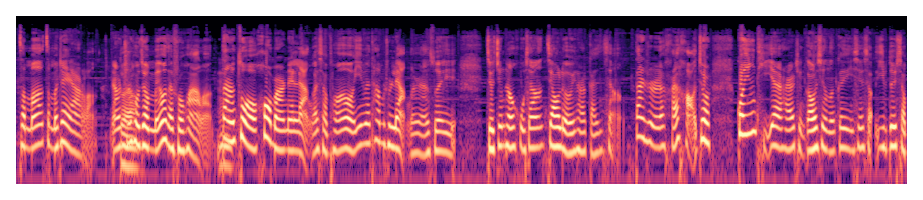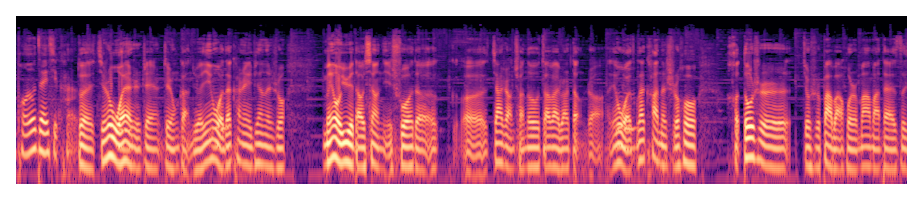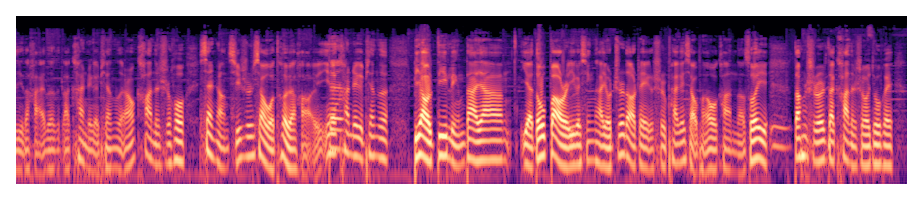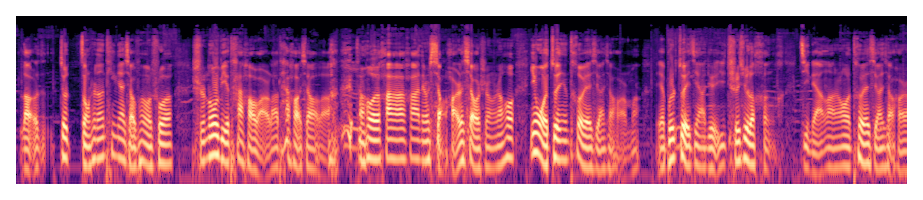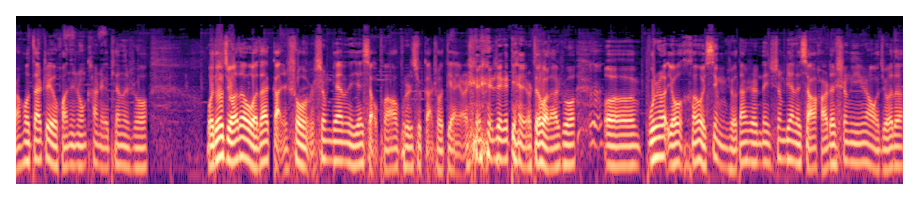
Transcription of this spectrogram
怎么怎么这样了？”然后之后就没有再说话了。嗯但是坐我后面那两个小朋友，因为他们是两个人，所以就经常互相交流一下感想。但是还好，就是观影体验还是挺高兴的，跟一些小一堆小朋友在一起看。对，其实我也是这样这种感觉，因为我在嗯看这一片的时候，没有遇到像你说的，呃，家长全都在外边等着。因为我嗯在看的时候，和都是就是爸爸或者妈妈带着自己的孩子来看这个片子，然后看的时候现场其实效果特别好，因为看这个片子比较低龄，大家也都抱着一个心态，就知道这个是拍给小朋友看的，所以嗯，当时在看的时候就会老就总是能听见小朋友说史努比太好玩了，太好笑了。嗯然后哈哈哈那种小孩儿的笑声，然后因为我最近特别喜欢小孩儿嘛，也不是最近啊，就一持续了很几年了，然后我特别喜欢小孩儿，然后在这个环境中看这个片子的时候，我就觉得我在感受身边的那些小朋友，不是去感受电影儿，因 为这个电影儿对我来说，嗯呃，不是有很有兴趣，但是那身边的小孩儿的声音让我觉得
